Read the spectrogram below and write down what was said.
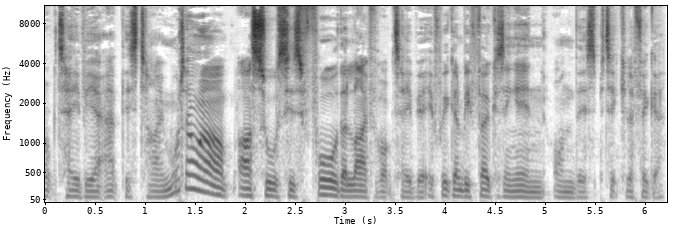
Octavia at this time. What are our, our sources for the life of Octavia if we're going to be focusing in on this particular figure?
